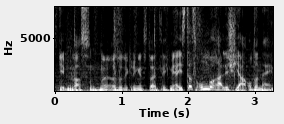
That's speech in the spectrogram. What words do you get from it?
ausgeben lassen. Ne? Also die kriegen jetzt deutlich mehr. Ist das unmoralisch, ja oder nein?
